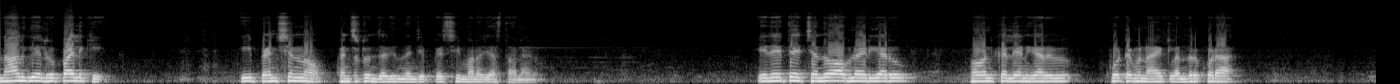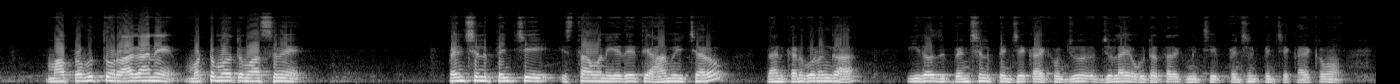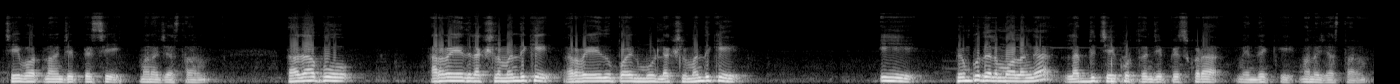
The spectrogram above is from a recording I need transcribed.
నాలుగు వేల రూపాయలకి ఈ పెన్షన్ను పెంచడం జరిగిందని చెప్పేసి మనం చేస్తాను నేను ఏదైతే చంద్రబాబు నాయుడు గారు పవన్ కళ్యాణ్ గారు కూటమి నాయకులందరూ కూడా మా ప్రభుత్వం రాగానే మొట్టమొదటి మాసమే పెన్షన్లు పెంచి ఇస్తామని ఏదైతే హామీ ఇచ్చారో దానికి అనుగుణంగా ఈరోజు పెన్షన్లు పెంచే కార్యక్రమం జూ జూలై ఒకటో తారీఖు నుంచి పెన్షన్ పెంచే కార్యక్రమం చేయబోతున్నామని చెప్పేసి మనం చేస్తాము దాదాపు అరవై ఐదు లక్షల మందికి అరవై ఐదు పాయింట్ మూడు లక్షల మందికి ఈ పెంపుదల మూలంగా లబ్ధి చేకూరుతుందని చెప్పేసి కూడా మీ అందరికీ మనవి చేస్తాను.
